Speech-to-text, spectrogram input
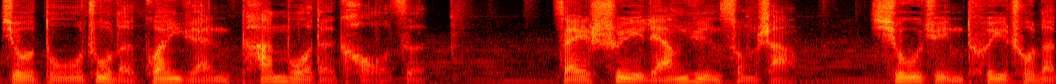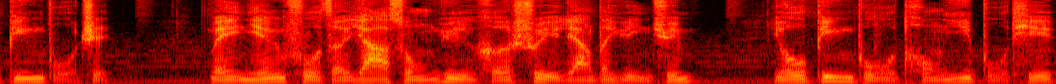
就堵住了官员贪墨的口子。在税粮运送上，邱俊推出了兵补制，每年负责押送运河税粮的运军。由兵部统一补贴，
